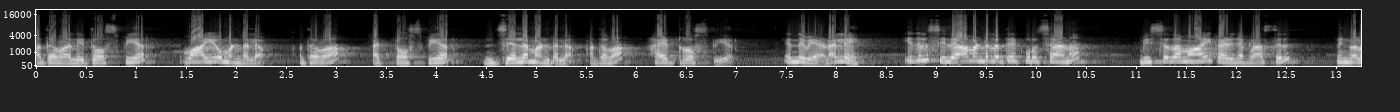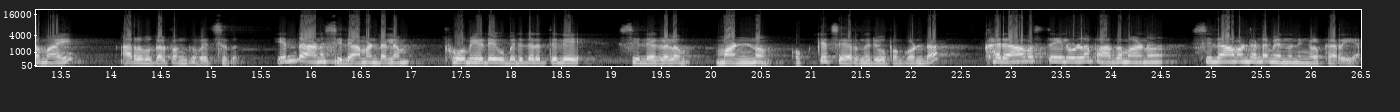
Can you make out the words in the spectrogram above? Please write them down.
അഥവാ ലിതോസ്ഫിയർ വായുമണ്ഡലം അഥവാ അറ്റ്മോസ്ഫിയർ ജലമണ്ഡലം അഥവാ ഹൈഡ്രോസ്ഫിയർ എന്നിവയാണ് അല്ലേ ഇതിൽ ശിലാമണ്ഡലത്തെക്കുറിച്ചാണ് വിശദമായി കഴിഞ്ഞ ക്ലാസ്സിൽ നിങ്ങളുമായി അറിവുകൾ പങ്കുവച്ചത്. എന്താണ് ശിലാമണ്ഡലം? ഭൂമിയുടെ ഉപരിതലത്തിലെ ശിലകളും മണ്ണും ഒക്കെ ചേർന്ന് രൂപം കൊണ്ട ഖരാവസ്ഥയിലുള്ള ഭാഗമാണ് ശിലാമണ്ഡലം എന്ന് നിങ്ങൾക്കറിയാം.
